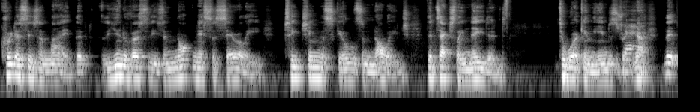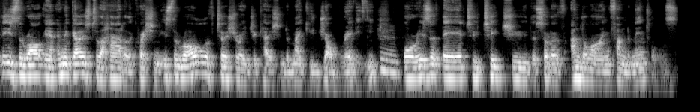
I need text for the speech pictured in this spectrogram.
criticism made that the universities are not necessarily teaching the skills and knowledge that's actually needed to work in the industry. Yeah. You know, is the role, you know, and it goes to the heart of the question: is the role of tertiary education to make you job ready, Mm. or is it there to teach you the sort of underlying fundamentals?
